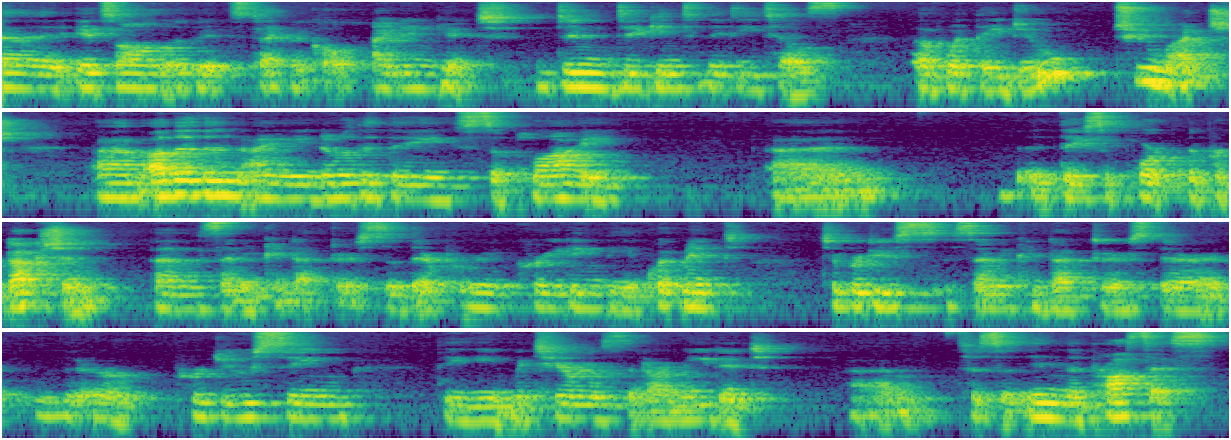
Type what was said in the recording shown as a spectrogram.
uh, it's all a bit technical. I didn't get, didn't dig into the details of what they do too much, um, other than I know that they supply, um, they support the production of semiconductors. So they're creating the equipment to produce semiconductors. They're they're producing the materials that are needed um, to in the process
